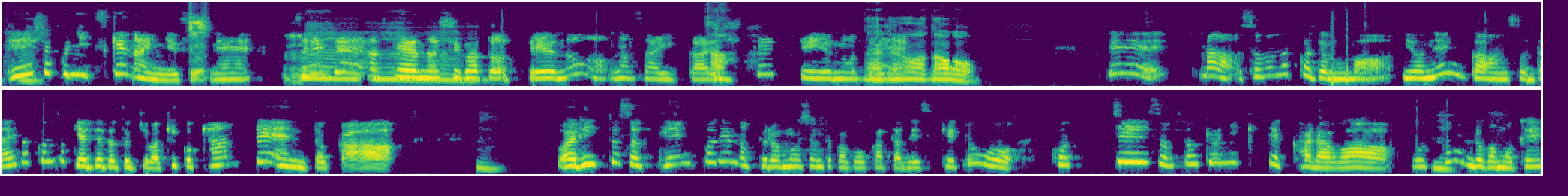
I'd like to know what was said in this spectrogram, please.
定職につけないんですよね。うんそれで派遣の仕事っていうのを、まあ、再開してっていうので、なるほど。で、まあ、その中でも、まあ、4年間、そう大学の時やってた時は結構キャンペーンとか、うん割とそう店舗でのプロモーションとかが多かったんですけど、こっち、そう東京に来てからは、ほとんどがもう展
